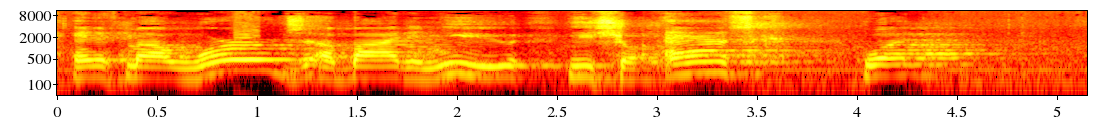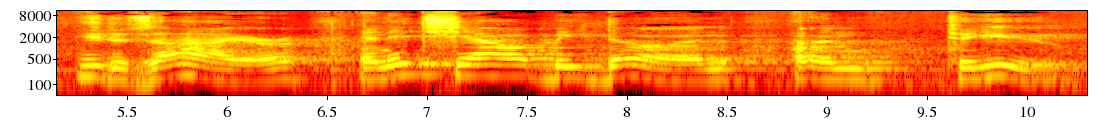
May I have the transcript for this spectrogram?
And if my words abide in you, you shall ask what you desire, and it shall be done unto you.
